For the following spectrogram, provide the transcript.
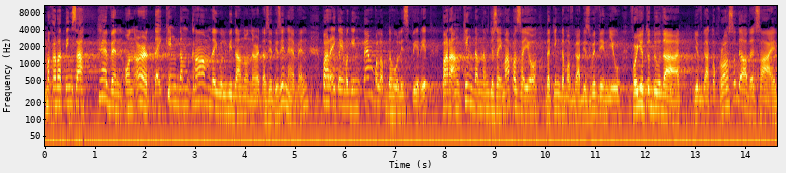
makarating sa heaven on earth. Thy kingdom come, thy will be done on earth as it is in heaven, para ikay maging temple of the Holy Spirit, para ang kingdom ng Diyos ay mapasayo, the kingdom of God is within you. For you to do that, you've got to cross to the other side,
